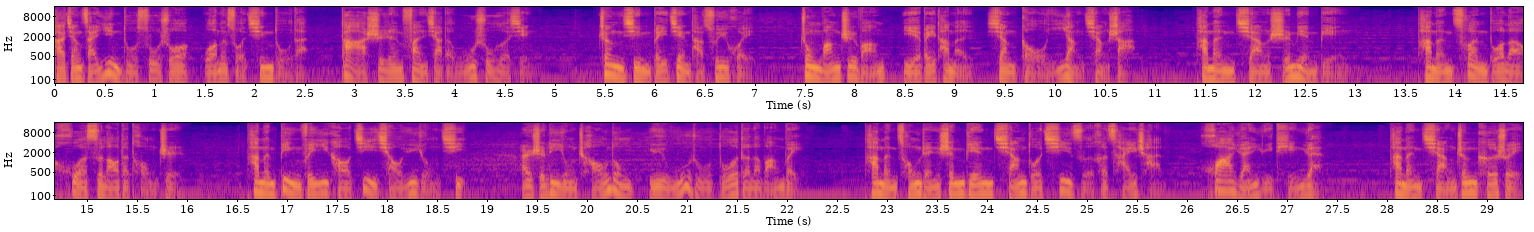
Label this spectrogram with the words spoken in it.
他将在印度诉说我们所亲睹的大食人犯下的无数恶行。正信被践踏摧毁，众王之王也被他们像狗一样枪杀。他们抢食面饼，他们篡夺了霍斯劳的统治。他们并非依靠技巧与勇气，而是利用嘲弄与侮辱夺得了王位。他们从人身边抢夺妻子和财产、花园与庭院。他们抢征瞌税，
